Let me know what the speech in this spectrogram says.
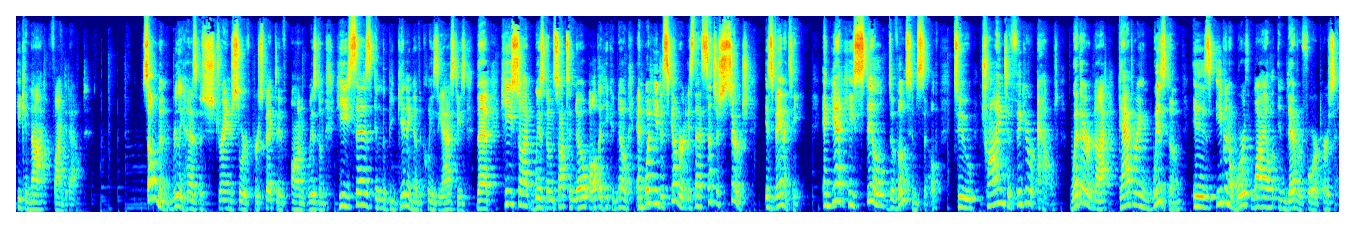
he cannot find it out. Solomon really has a strange sort of perspective on wisdom. He says in the beginning of Ecclesiastes that he sought wisdom, sought to know all that he could know, and what he discovered is that such a search is vanity. And yet he still devotes himself to trying to figure out whether or not gathering wisdom is even a worthwhile endeavor for a person.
